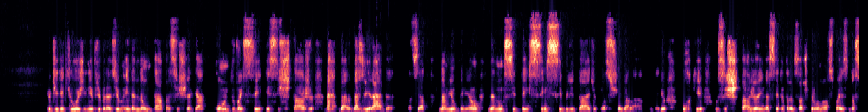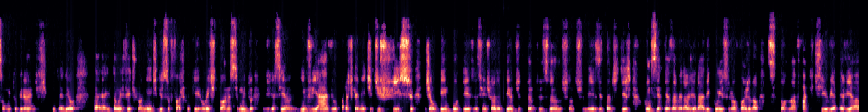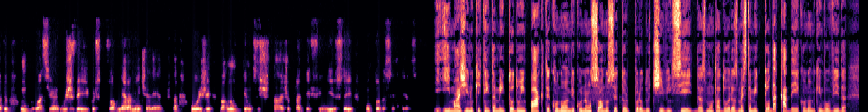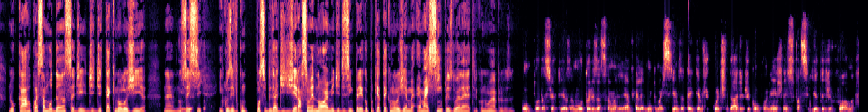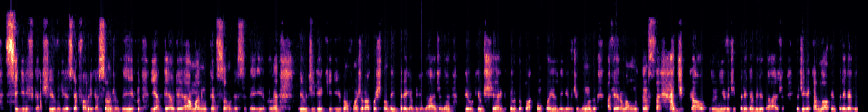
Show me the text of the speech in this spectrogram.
Eu diria que hoje, em nível de Brasil, ainda não dá para se enxergar quando vai ser esse estágio da, da, da virada, tá certo? Na minha opinião, ainda não se tem sensibilidade para se chegar lá, entendeu? Porque os estágios ainda a serem atravessados pelo nosso país ainda são muito grandes, entendeu? É, então, efetivamente, isso faz com que realmente torne-se muito, assim, inviável, praticamente difícil de alguém poder dizer assim, olha, dentro de tantos anos, tantos meses e tantos dias, com certeza haverá virada e com isso, de uma forma geral, se tornar factível e até viável um, assim, os veículos meramente elétricos. Tá? Hoje, nós não temos estágio para definir isso aí com toda certeza. E imagino que tem também todo um impacto econômico, não só no setor produtivo em si, das montadoras, mas também toda a cadeia econômica envolvida no carro com essa mudança de, de, de tecnologia. Né? Não Isso. sei se, inclusive com possibilidade de geração enorme de desemprego, porque a tecnologia é mais simples do elétrico, não é, professor? Com toda certeza. A motorização elétrica é muito mais simples, até em termos de quantidade de componentes, né? isso facilita de forma significativa assim, a fabricação de um veículo e até a manutenção desse veículo. Né? Eu diria que, de uma forma geral, a questão da empregabilidade, né? pelo que eu enxergo, pelo que eu estou acompanhando em nível de mundo, haverá uma mudança radical do nível de empregabilidade. Eu diria que a nova empregabilidade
